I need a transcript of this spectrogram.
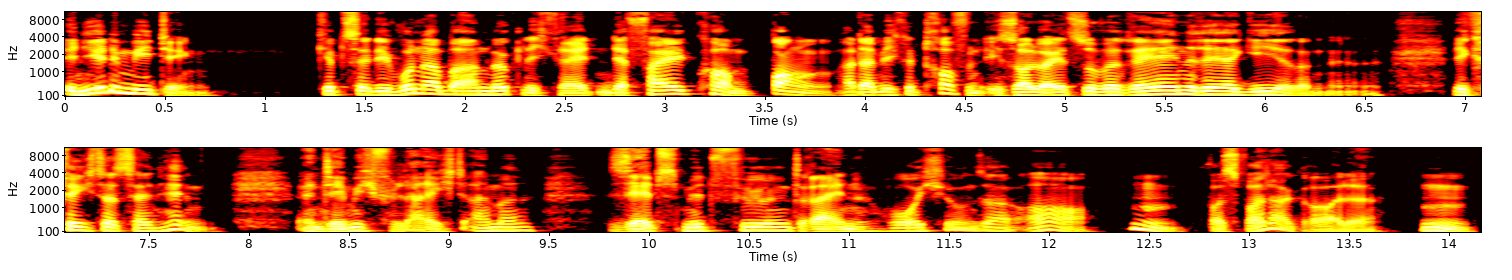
in jedem Meeting gibt es ja die wunderbaren Möglichkeiten. Der Pfeil kommt, bong, hat er mich getroffen. Ich soll da jetzt souverän reagieren. Wie kriege ich das denn hin? Indem ich vielleicht einmal selbst mitfühlend reinhorche und sage, oh, hm, was war da gerade? Hm.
